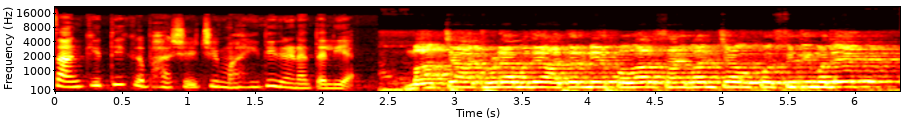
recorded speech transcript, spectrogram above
सांकेतिक भाषेची माहिती देण्यात आली आहे. मागच्या आठवड्यामध्ये आदरणीय पवार साहेबांच्या उपस्थितीमध्ये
